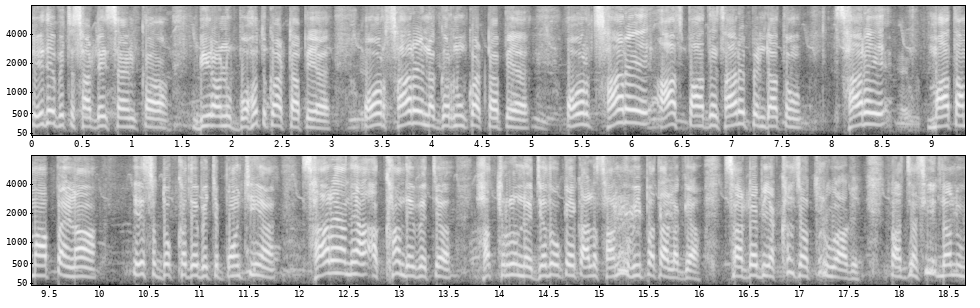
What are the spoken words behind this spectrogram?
ਇਹਦੇ ਵਿੱਚ ਸਾਡੇ ਸੈਨਿਕਾਂ ਵੀਰਾਂ ਨੂੰ ਬਹੁਤ ਘਾਟਾ ਪਿਆ ਔਰ ਸਾਰੇ ਨਗਰ ਨੂੰ ਘਾਟਾ ਪਿਆ ਔਰ ਸਾਰੇ ਆਸ-ਪਾਸ ਦੇ ਸਾਰੇ ਪਿੰਡਾਂ ਤੋਂ ਸਾਰੇ ਮਾਤਾਵਾਂ ਭੈਣਾਂ ਇਸ ਦੁੱਖ ਦੇ ਵਿੱਚ ਪਹੁੰਚੀਆਂ। ਸਾਰਿਆਂ ਦੀਆਂ ਅੱਖਾਂ ਦੇ ਵਿੱਚ ਹੱਥਰੂ ਨੇ, ਜਦੋਂ ਕਿ ਕੱਲ ਸਾਨੂੰ ਵੀ ਪਤਾ ਲੱਗਿਆ, ਸਾਡੇ ਵੀ ਅੱਖਾਂ 'ਚ ਹੱਥਰੂ ਆ ਗਏ। ਅੱਜ ਅਸੀਂ ਇਹਨਾਂ ਨੂੰ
